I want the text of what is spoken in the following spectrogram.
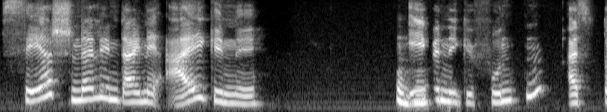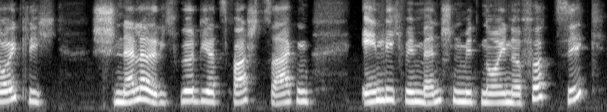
sehr schnell in deine eigene mhm. Ebene gefunden, als deutlich schneller. Ich würde jetzt fast sagen, ähnlich wie Menschen mit 49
